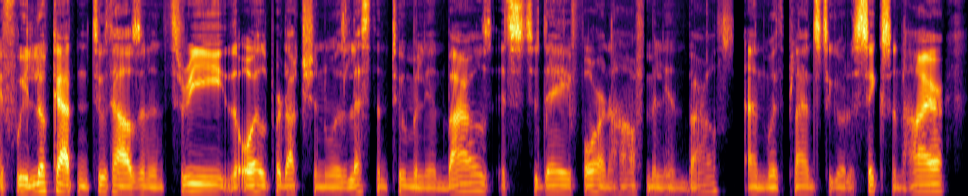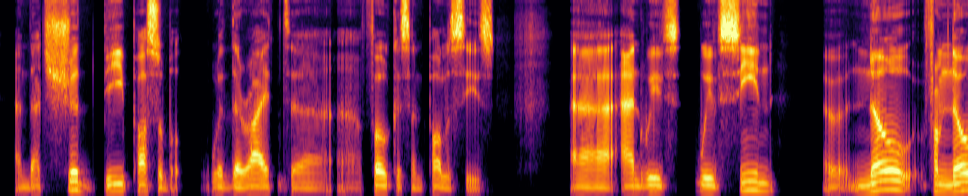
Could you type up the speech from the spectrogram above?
If we look at in 2003, the oil production was less than 2 million barrels. It's today 4.5 million barrels, and with plans to go to six and higher. And that should be possible with the right uh, uh, focus and policies. Uh, and we've we've seen uh, no from no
